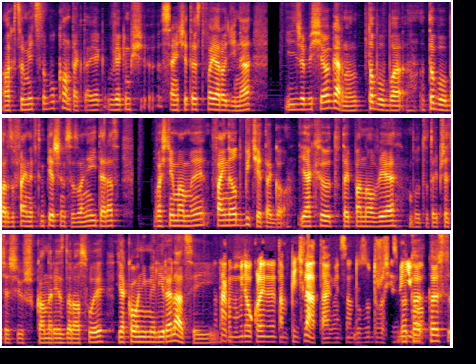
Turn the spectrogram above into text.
On chce mieć z tobą kontakt, a jak, w jakimś sensie to jest twoja rodzina i żebyś się ogarnął. To, był, to było bardzo fajne w tym pierwszym sezonie i teraz właśnie mamy fajne odbicie tego. Jak tutaj panowie, bo tutaj przecież już Conner jest dorosły, jaką oni mieli relację. I... No tak, no bo minęło kolejne tam 5 lat, tak, więc tam dużo, dużo się zmieniło. No to, to, jest,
